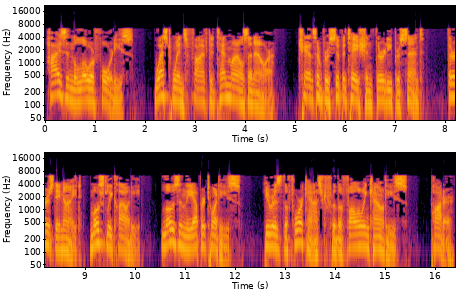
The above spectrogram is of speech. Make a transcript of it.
Highs in the lower 40s. West winds 5 to 10 miles an hour. Chance of precipitation 30%. Thursday night, mostly cloudy. Lows in the upper 20s. Here is the forecast for the following counties. Potter.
